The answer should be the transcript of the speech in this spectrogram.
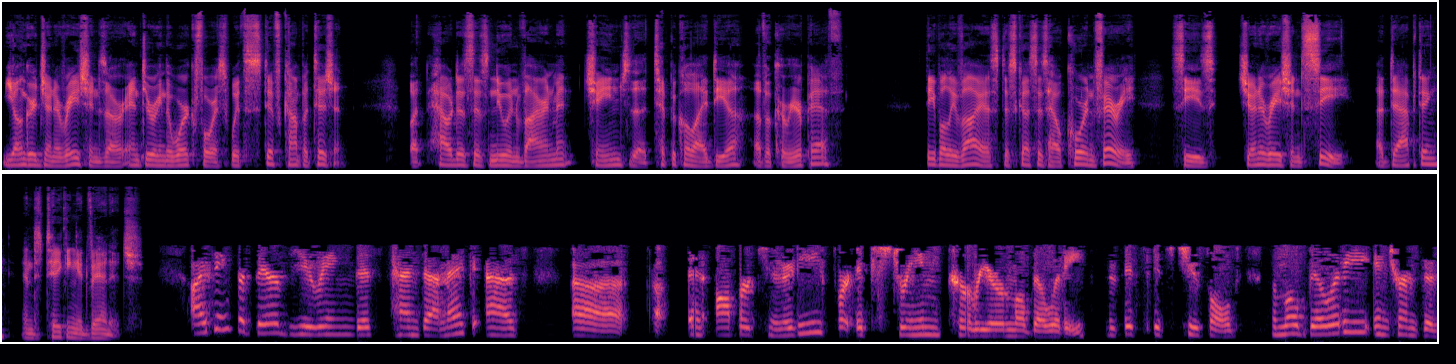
Younger generations are entering the workforce with stiff competition. But how does this new environment change the typical idea of a career path? Deepali Vyas discusses how Korn Ferry sees Generation C adapting and taking advantage. I think that they're viewing this pandemic as uh, an opportunity for extreme career mobility. It's it's twofold. The mobility in terms of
